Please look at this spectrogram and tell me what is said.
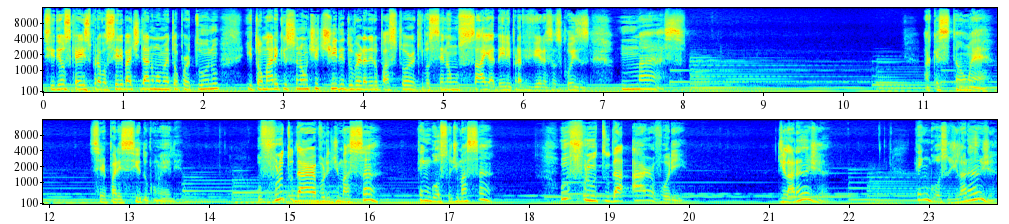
Se Deus quer isso para você, Ele vai te dar no momento oportuno. E tomara que isso não te tire do verdadeiro pastor, que você não saia dele para viver essas coisas. Mas a questão é ser parecido com Ele. O fruto da árvore de maçã tem gosto de maçã. O fruto da árvore de laranja tem gosto de laranja.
